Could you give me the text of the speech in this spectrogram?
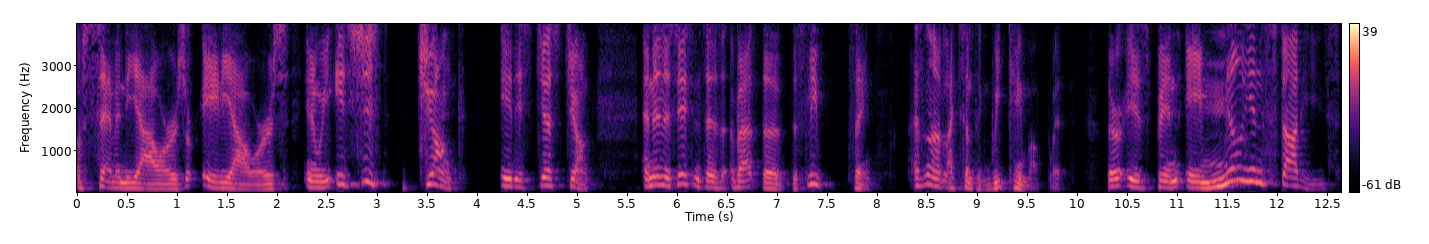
of 70 hours or 80 hours in a week. It's just junk. It is just junk. And then as Jason says about the, the sleep thing, that's not like something we came up with. There has been a million studies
